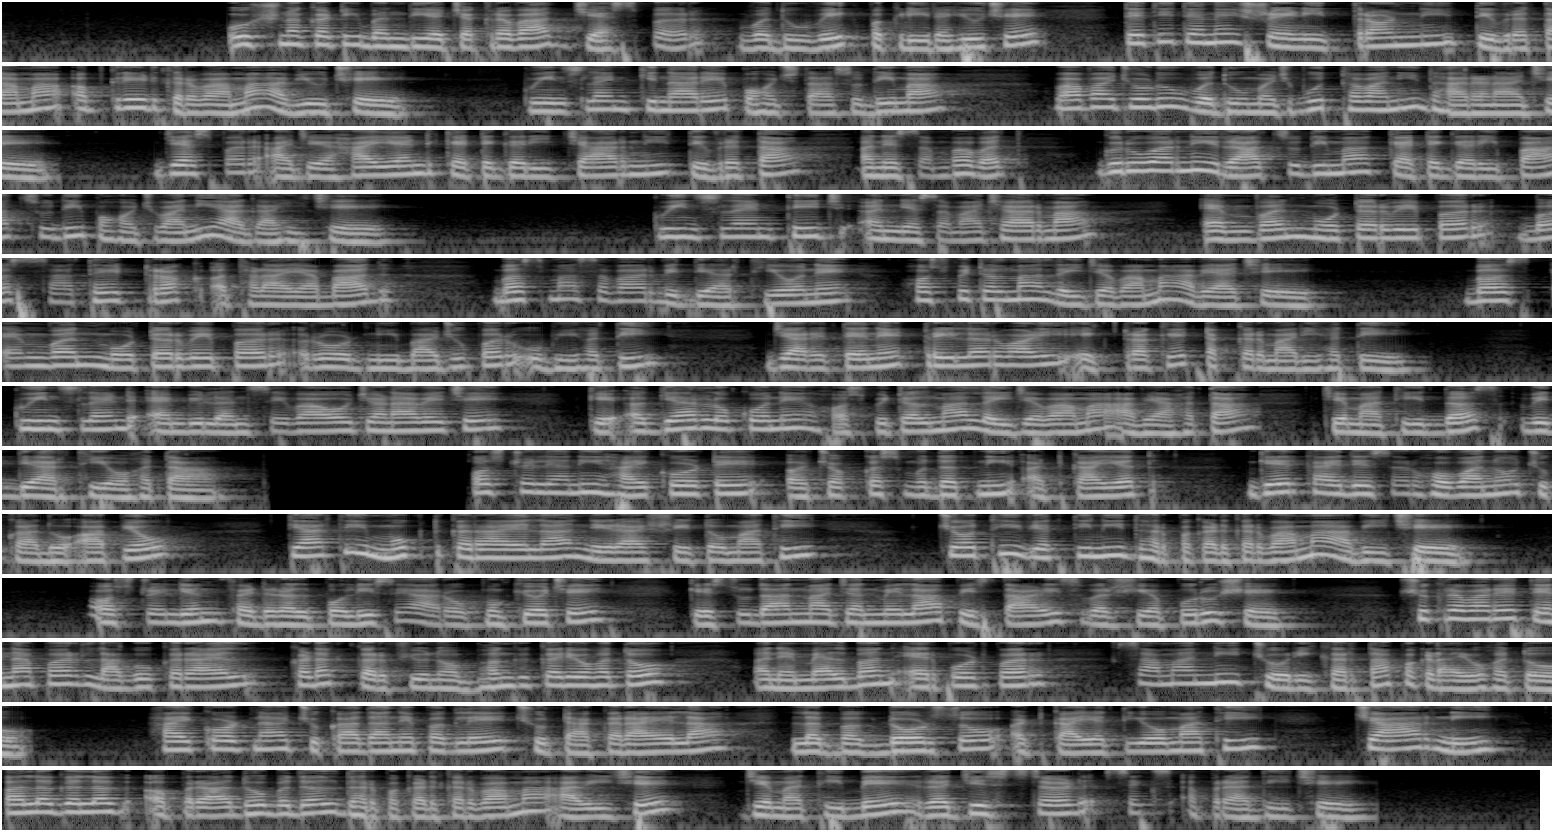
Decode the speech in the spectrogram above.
ઉષ્ણકટિબંધીય ચક્રવાત જેસ્પર વધુ વેગ પકડી રહ્યું છે. તેથી તેને શ્રેણી ત્રણની તીવ્રતામાં અપગ્રેડ કરવામાં આવ્યું છે. ક્વીન્સલેન્ડ કિનારે પહોંચતા સુધીમાં વાવાઝોડું વધુ મજબૂત થવાની ધારણા છે. જેસ્પર આજે હાઈ એન્ડ કેટેગરી ચારની તીવ્રતા અને સંભવત ગુરુવારની રાત સુધીમાં કેટેગરી પાંચ સુધી પહોંચવાની આગાહી છે. ક્વીન્સલેન્ડથી જ અન્ય સમાચારમાં એમ વન મોટરવે પર બસ સાથે ટ્રક અથડાયા બાદ બસમાં સવાર વિદ્યાર્થીઓને હોસ્પિટલમાં લઈ જવામાં આવ્યા છે. બસ એમ વન મોટરવે પર રોડની બાજુ પર ઊભી હતી, જ્યારે તેને ટ્રેલરવાળી એક ટ્રકે ટક્કર મારી હતી. ક્વીન્સલેન્ડ એમ્બ્યુલન્સ સેવાઓ જણાવે છે કે અગિયાર લોકોને હોસ્પિટલમાં લઈ જવામાં આવ્યા હતા, જેમાંથી દસ વિદ્યાર્થીઓ હતા. ઓસ્ટ્રેલિયાની હાઈકોર્ટે અચોક્કસ મુદતની અટકાયત ગેરકાયદેસર હોવાનો ચુકાદો આપ્યો. ત્યારથી મુક્ત કરાયેલા નિરાશ્રિતોમાંથી ચોથી વ્યક્તિની ધરપકડ કરવામાં આવી છે. ઓસ્ટ્રેલિયન ફેડરલ પોલીસે આરોપ મૂક્યો છે કે સુદાનમાં જન્મેલા પિસ્તાળીસ વર્ષીય પુરુષે શુક્રવારે તેના પર લાગુ કરાયેલ કડક કરફ્યુનો ભંગ કર્યો હતો અને મેલબર્ન એરપોર્ટ પર સામાનની ચોરી કરતા પકડાયો હતો. હાઈકોર્ટના ચુકાદાને પગલે છૂટા કરાયેલા લગભગ દોઢસો અટકાયતીઓમાંથી ચારની અલગ અલગ અપરાધો બદલ ધરપકડ કરવામાં આવી છે, જેમાંથી બે રજિસ્ટર્ડ સેક્સ અપરાધી છે.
